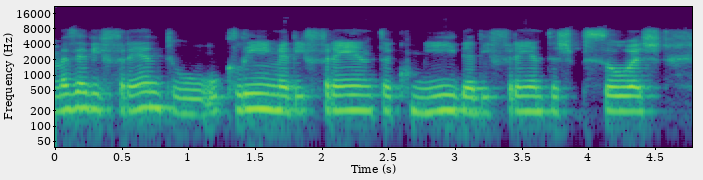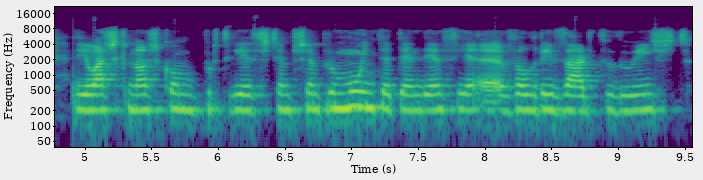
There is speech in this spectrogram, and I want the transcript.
mas é diferente. O, o, clima é diferente, a comida é diferente, as pessoas. Eu acho que nós, como portugueses, temos sempre muita tendência a valorizar tudo isto,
